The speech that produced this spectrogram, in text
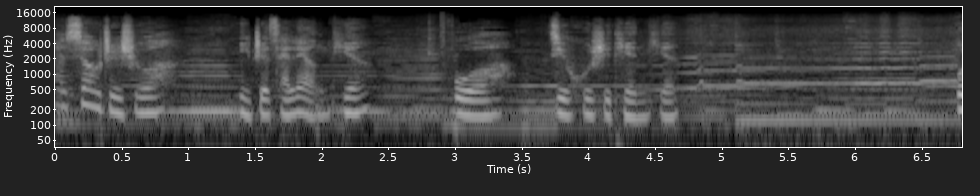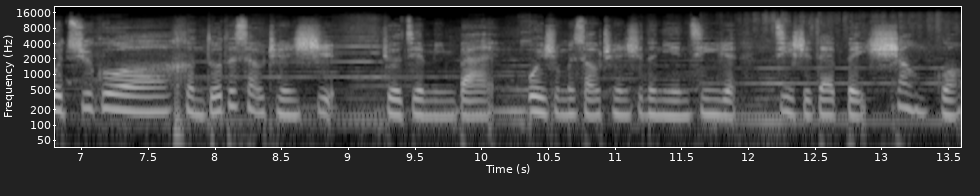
他笑着说：“你这才两天，我几乎是天天。”我去过很多的小城市，逐渐明白为什么小城市的年轻人即使在北上广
